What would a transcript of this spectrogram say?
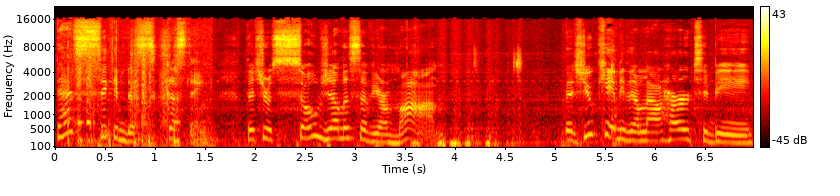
that's sick and disgusting. That you're so jealous of your mom that you can't even allow her to be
